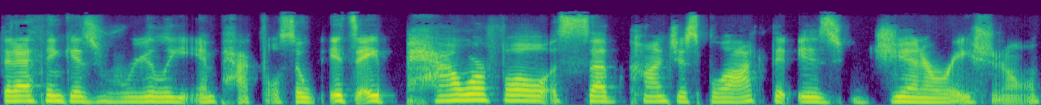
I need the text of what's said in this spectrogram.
that I think is really impactful. So it's a powerful subconscious block that is generational.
